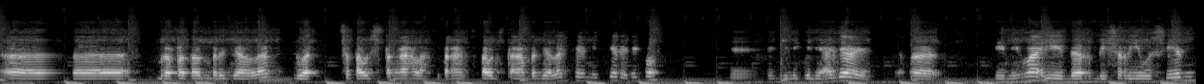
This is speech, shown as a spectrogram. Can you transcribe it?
Eh, eh, berapa tahun berjalan? Dua setahun setengah lah. Setengah setahun setengah berjalan saya mikir ini kok gini-gini aja ya. Eh, ini mah either diseriusin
